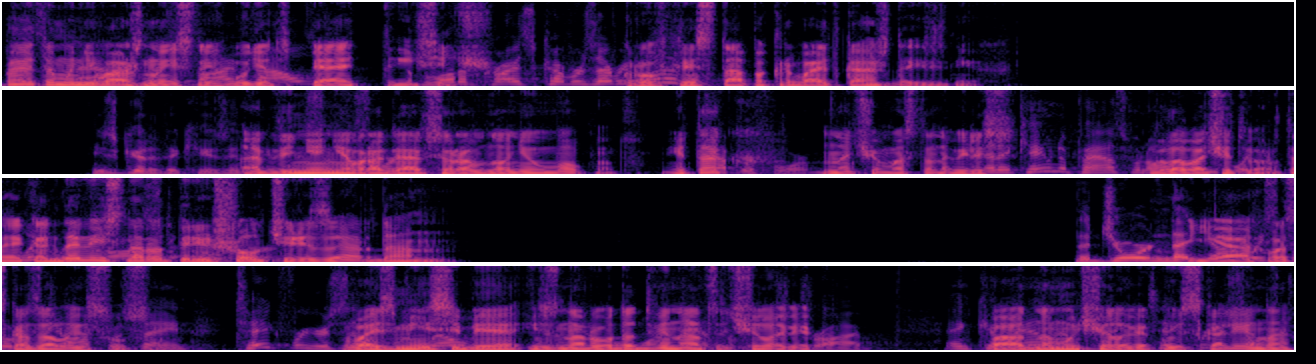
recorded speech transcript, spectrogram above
Поэтому неважно, если их будет пять тысяч. Кровь Христа покрывает каждое из них. Обвинения врага все равно не умолкнут. Итак, на чем остановились? Глава 4. Когда весь народ перешел через Иордан, Яхва сказал Иисусу, «Возьми себе из народа 12 человек, по одному человеку из колена,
